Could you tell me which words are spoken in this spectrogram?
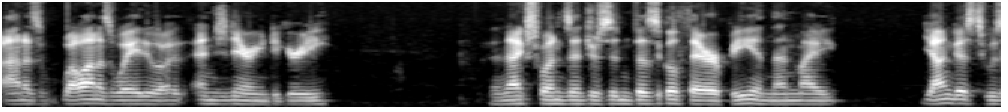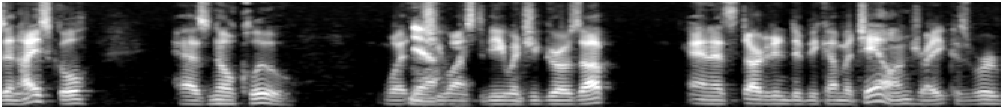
on his well on his way to an engineering degree. The next one's interested in physical therapy, and then my youngest, who's in high school, has no clue what yeah. she wants to be when she grows up, and it's starting to become a challenge, right? Because we're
